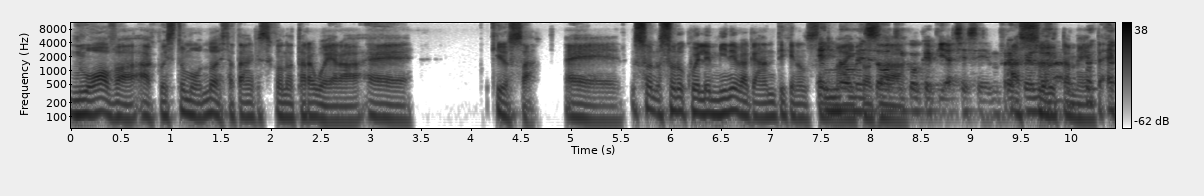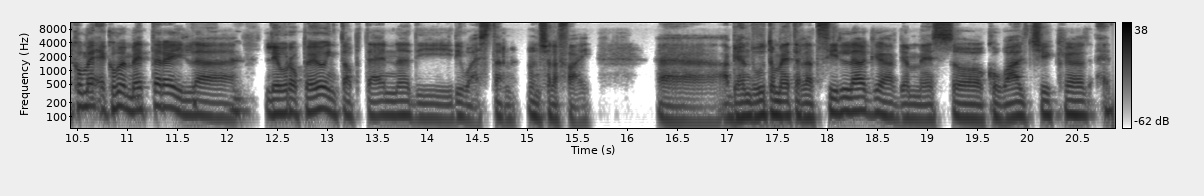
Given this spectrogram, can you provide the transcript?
nuova a questo mondo, è stata anche seconda Tarawera, è, chi lo sa, eh, sono, sono, quelle mine vaganti che non sai mai. È il nome cosa... esotico che piace sempre. Assolutamente. è, come, è, come, mettere il, l'europeo in top 10 di, di, western, non ce la fai. Eh, abbiamo dovuto mettere la Zillag, abbiamo messo Kowalczyk, eh,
